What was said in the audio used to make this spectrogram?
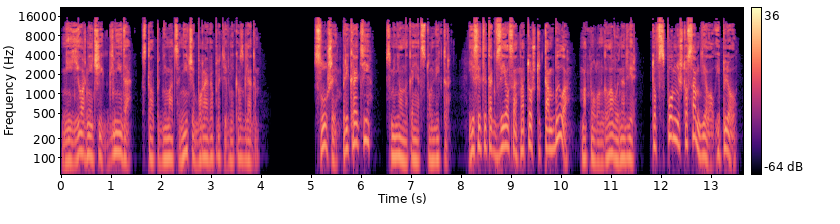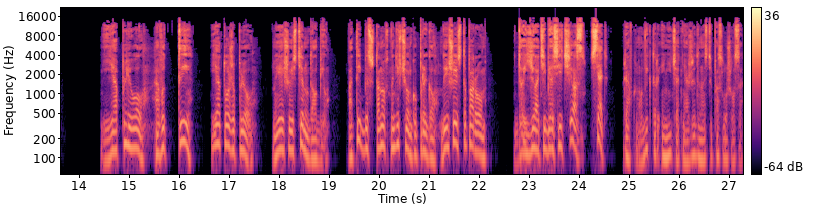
«Не ерничай, гнида!» — стал подниматься Нича, буравя противника взглядом. «Слушай, прекрати!» — сменил наконец тон Виктор. «Если ты так взъелся на то, что там было, — мотнул он головой на дверь, — то вспомни, что сам делал и плел. «Я плел, а вот ты...» «Я тоже плел, но я еще и стену долбил. А ты без штанов на девчонку прыгал, да еще и с топором». «Да я тебя сейчас! Сядь!» — рявкнул Виктор и Нич от неожиданности послушался.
